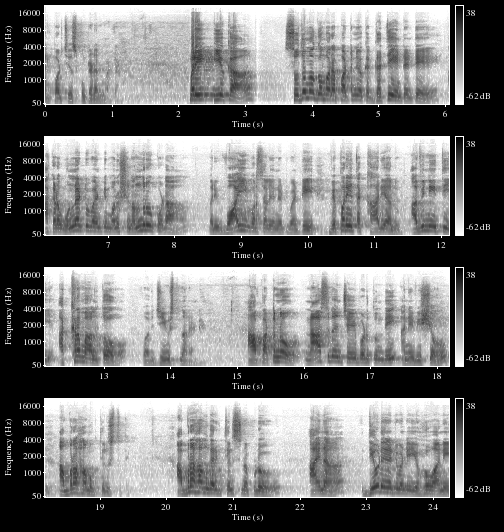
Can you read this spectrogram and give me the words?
ఏర్పాటు చేసుకుంటాడనమాట మరి ఈ యొక్క సుధమ గుమర పట్టణం యొక్క గతి ఏంటంటే అక్కడ ఉన్నటువంటి మనుషులందరూ కూడా మరి వాయు వరుసలైనటువంటి విపరీత కార్యాలు అవినీతి అక్రమాలతో వారు జీవిస్తున్నారండి. ఆ పట్టణం నాశనం చేయబడుతుంది అనే విషయం అబ్రహాముకు తెలుస్తుంది. అబ్రహాం గారికి తెలిసినప్పుడు ఆయన దేవుడైనటువంటి యహోవాని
